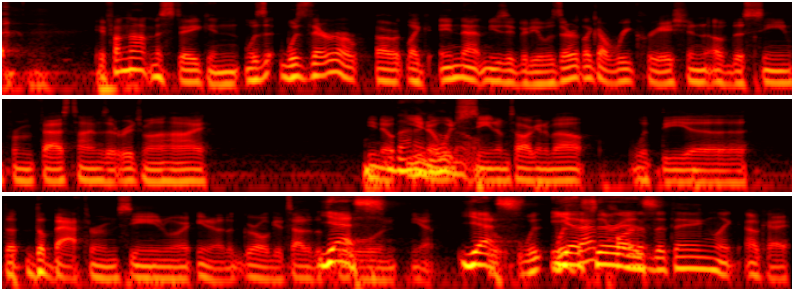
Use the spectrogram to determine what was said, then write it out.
if i'm not mistaken was it was there a, a like in that music video was there like a recreation of the scene from fast times at ridgemont high you know That you know which know. scene i'm talking about with the uh the, the bathroom scene where you know the girl gets out of the Yes. pool and yeah Yes. So, was, was Yes, that there part is. of the thing like okay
